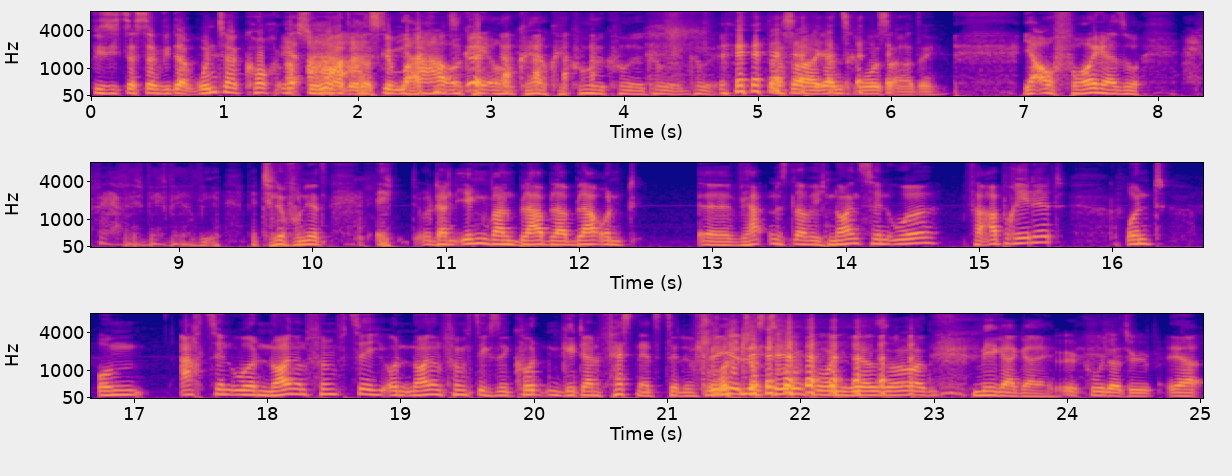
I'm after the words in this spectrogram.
wie sich das dann wieder runterkocht. Ach so, ja, hat er das gemacht. Ja, okay, okay, okay, cool, cool, cool, cool. Das war ganz großartig. Ja, auch vorher so, wir, wir, wir, wir telefonieren jetzt und dann irgendwann bla bla bla und äh, wir hatten es, glaube ich, 19 Uhr verabredet und um 18.59 Uhr und 59 Sekunden geht dann Festnetztelefon. Klingelt das Telefon hier so. Mega geil. Cooler Typ. Ja,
